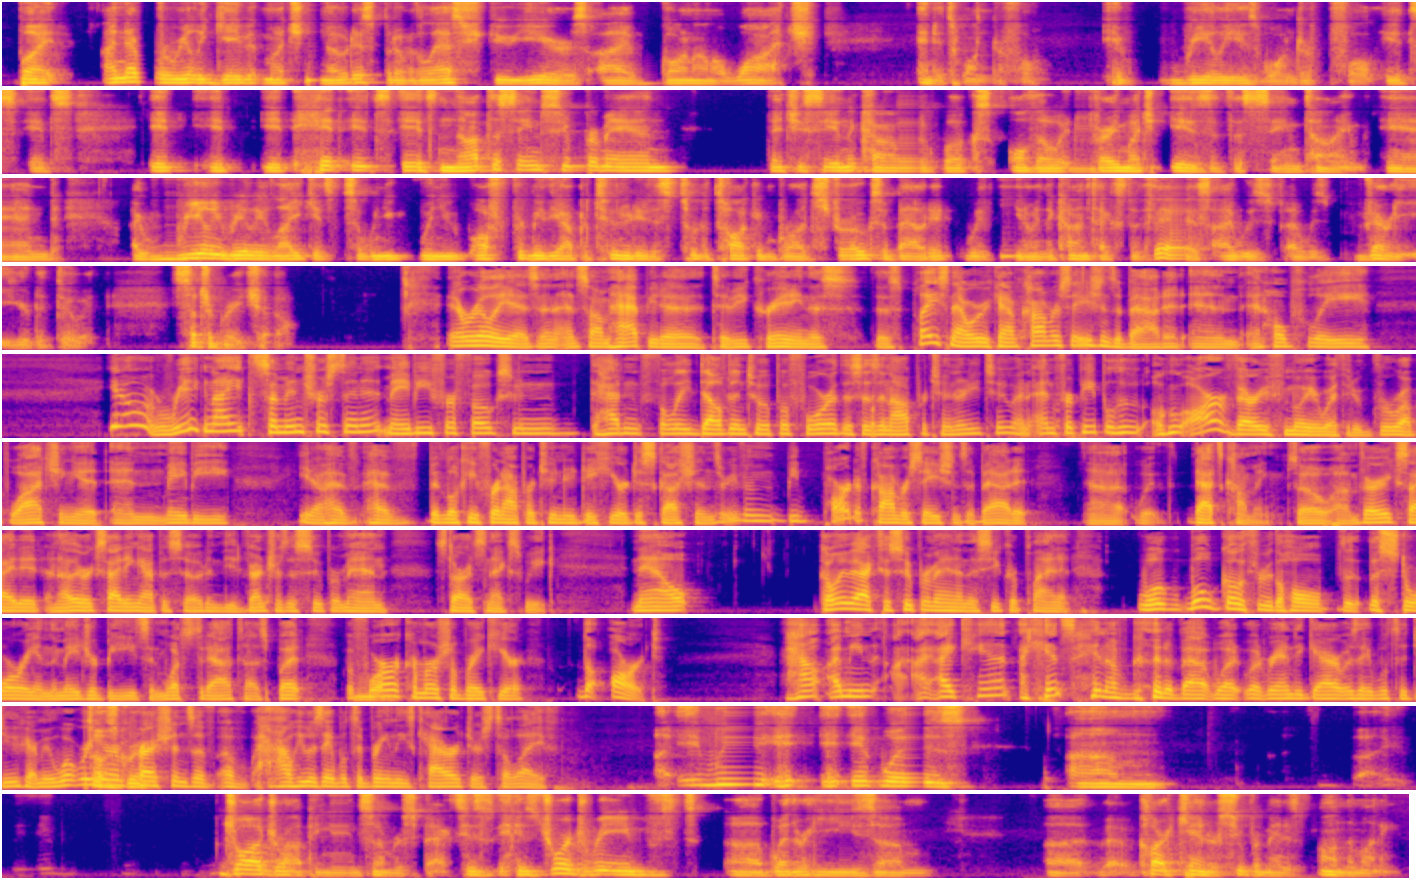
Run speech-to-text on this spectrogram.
but I never really gave it much notice. But over the last few years, I've gone on a watch, and it's wonderful. It really is wonderful. It's it's it it it hit. It's it's not the same Superman that you see in the comic books, although it very much is at the same time. And I really, really like it. So when you when you offered me the opportunity to sort of talk in broad strokes about it with, you know, in the context of this, I was I was very eager to do it. Such a great show. It really is. And, and so I'm happy to to be creating this this place now where we can have conversations about it and and hopefully you know, reignite some interest in it, maybe for folks who hadn't fully delved into it before. This is an opportunity to, and, and for people who who are very familiar with it, who grew up watching it, and maybe you know have have been looking for an opportunity to hear discussions or even be part of conversations about it. Uh, with that's coming, so I'm very excited. Another exciting episode in the Adventures of Superman starts next week. Now, going back to Superman and the Secret Planet, we'll we'll go through the whole the, the story and the major beats and what stood out to us. But before mm. our commercial break here, the art. How I mean, I, I, can't I can't say enough good about what what Randy Garrett was able to do here. I mean, what were your impressions of, of how he was able to bring these characters to life? Uh, it, it, it was um, jaw dropping in some respects. His his George Reeves, uh, whether he's um, uh, Clark Kent or Superman, is on the money.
